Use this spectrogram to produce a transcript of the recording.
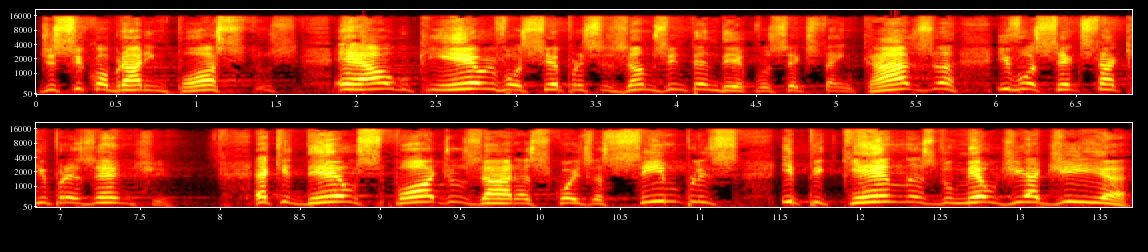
de se cobrar impostos é algo que eu e você precisamos entender, você que está em casa e você que está aqui presente. É que Deus pode usar as coisas simples e pequenas do meu dia a dia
